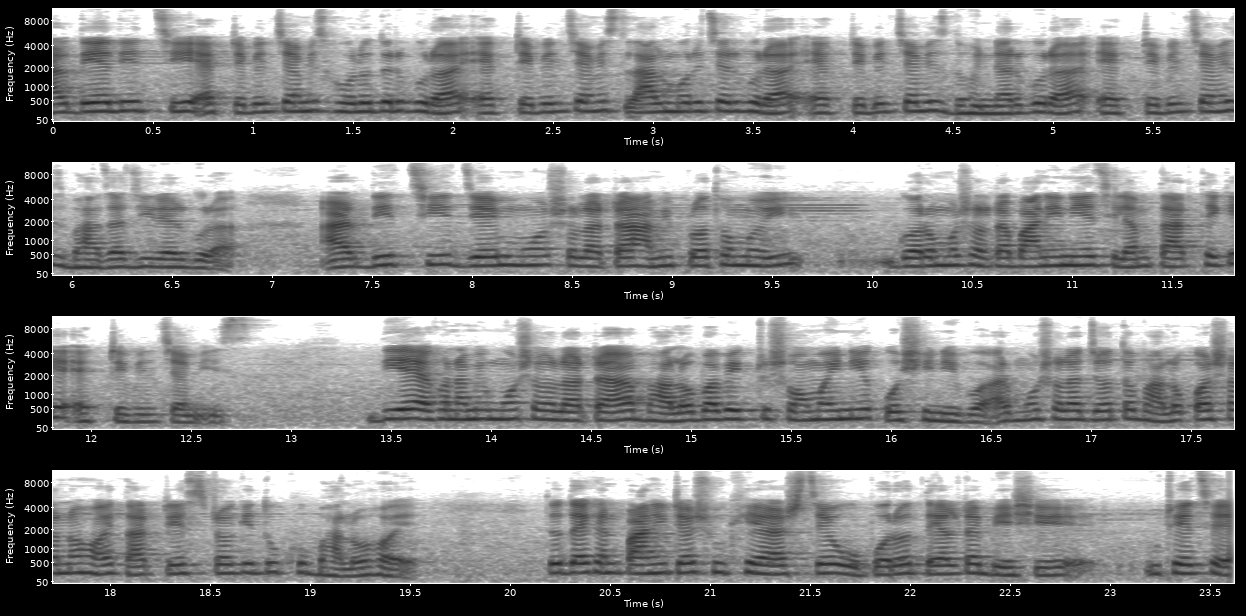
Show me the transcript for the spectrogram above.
আর দিয়ে দিচ্ছি এক টেবিল চামিচ হলুদের গুঁড়া, এক টেবিল চামিচ লাল মরিচের গুঁড়া, এক টেবিল চামিচ ধনিয়ার গুঁড়া, এক টেবিল চামিচ ভাজা জিরের গুঁড়া। আর দিচ্ছি যে মশলাটা আমি প্রথমেই গরম মশলাটা বানিয়ে নিয়েছিলাম, তার থেকে এক টেবিল চামিচ। দিয়ে এখন আমি মশলাটা ভালোভাবে একটু সময় নিয়ে কষিয়ে নিব। আর মশলা যত ভালো কষানো হয়, তার টেস্টটাও কিন্তু খুব ভালো হয়। তো দেখেন, পানিটা শুকিয়ে আসছে, উপরেও তেলটা বেশি উঠেছে।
